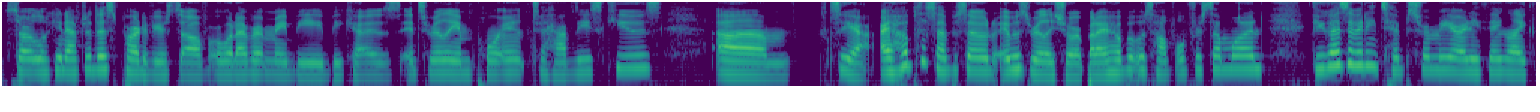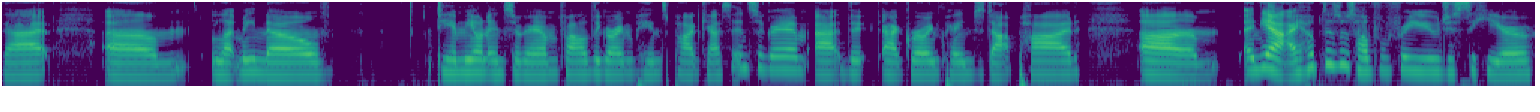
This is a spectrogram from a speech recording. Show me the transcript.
start looking after this part of yourself or whatever it may be because it's really important to have these cues. Um, so yeah, I hope this episode it was really short, but I hope it was helpful for someone. If you guys have any tips for me or anything like that, um, let me know. DM me on Instagram. Follow the Growing Pains podcast Instagram at the at growingpains.pod. Um, and yeah, I hope this was helpful for you just to hear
